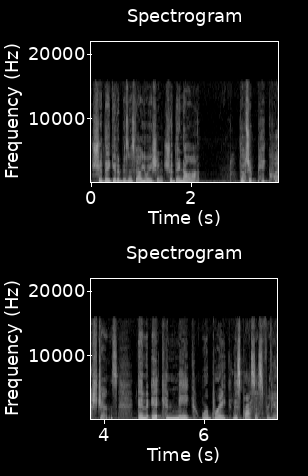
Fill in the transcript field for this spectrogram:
Should they get a business valuation? Should they not? Those are big questions, and it can make or break this process for you.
